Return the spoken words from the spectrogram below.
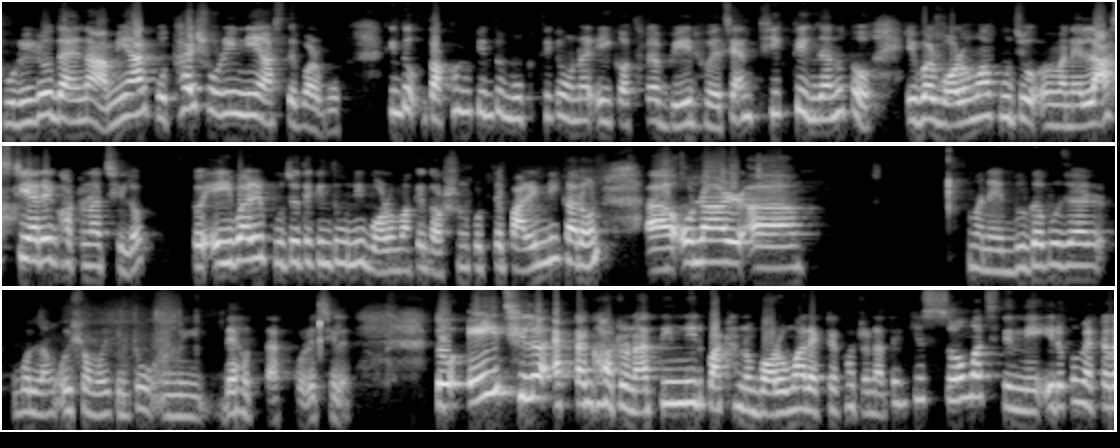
শরীরও দেয় না আমি আর কোথায় শরীর নিয়ে আসতে পারব? কিন্তু তখন কিন্তু মুখ থেকে ওনার এই কথাটা বের হয়েছে। And ঠিক ঠিক জানো তো এবার বড় মা পুজো মানে লাস্ট ইয়ারের ঘটনা ছিল। তো এইবারের পুজোতে কিন্তু উনি বড় মাকে দর্শন করতে পারেননি কারণ আহ, ওনার আহ, মানে দুর্গাপূজার বললাম, ওই সময় কিন্তু উনি দেহত্যাগ করেছিলেন। তো এই ছিল একটা ঘটনা, তিন্নির পাঠানো বড়মার একটা ঘটনা। Thank you so much Tinni. এরকম একটা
